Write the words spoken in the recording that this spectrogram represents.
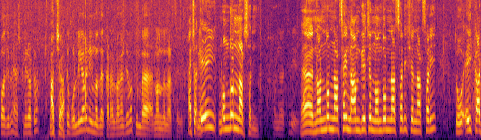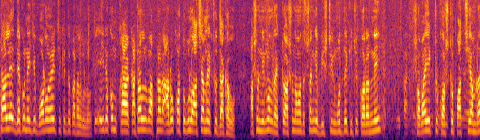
পাওয়া যাবে হাসখালির অটো। আচ্ছা। তো বললেই হবে নির্মলদার কাঁঠাল বাগান যাব কিংবা নন্দন নার্সারি। আচ্ছা এই নন্দন নার্সারি। হ্যাঁ নন্দন নার্সারি নাম দিয়েছে নন্দন নার্সারি সে নার্সারি। তো এই কাঁঠালে দেখুন এই যে বড় হয়েছে কিন্তু কাঁঠালগুলো। তো এইরকম কাঁঠাল আপনার আরও কতগুলো আছে আমরা একটু দেখাবো। আসুন নির্মলদা একটু আসুন আমাদের সঙ্গে বৃষ্টির মধ্যে কিছু করার নেই। সবাই একটু কষ্ট পাচ্ছি আমরা।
